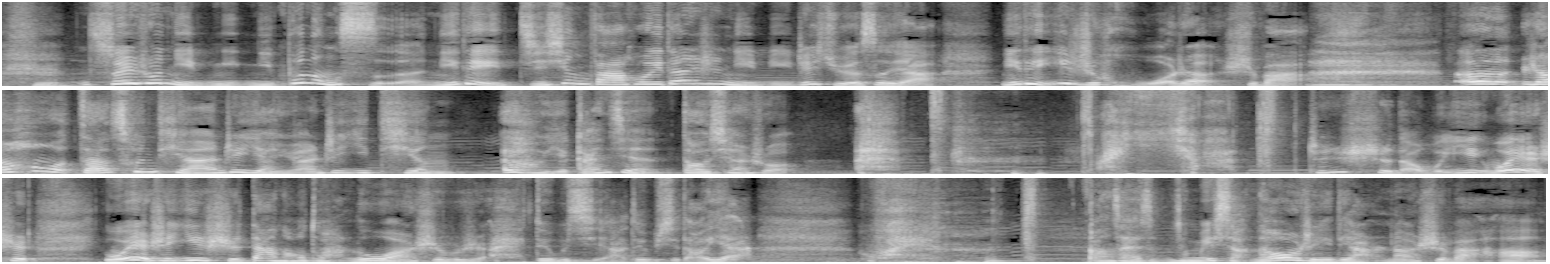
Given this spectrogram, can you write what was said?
是。所以说你你。你不能死，你得即兴发挥。但是你你这角色呀，你得一直活着，是吧？呃，然后咱村田这演员这一听，哎呦，也赶紧道歉说，哎，哎呀真是的，我一我也是我也是一时大脑短路啊，是不是？哎，对不起啊，对不起导演，喂，刚才怎么就没想到这一点呢？是吧？啊，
